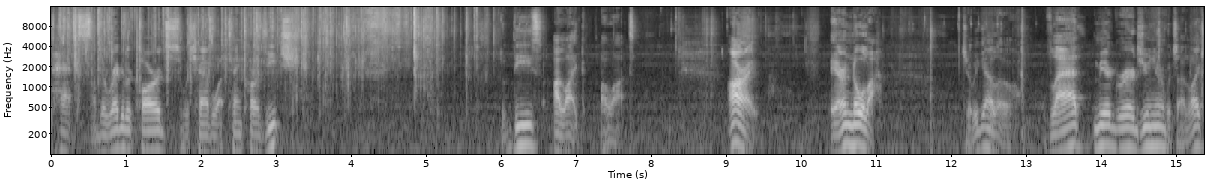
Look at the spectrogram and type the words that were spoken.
packs of the regular cards, which have what ten cards each. So these I like a lot. All right, Aaron Nola, Joey Gallo, Vladimir Guerrero Jr., which I like.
